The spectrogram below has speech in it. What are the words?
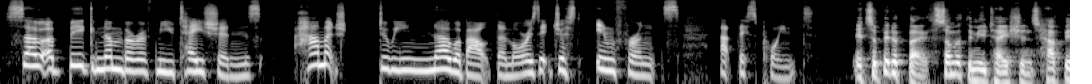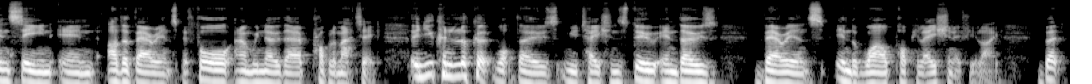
So, a big number of mutations. How much do we know about them, or is it just inference? at this point? It's a bit of both. Some of the mutations have been seen in other variants before, and we know they're problematic. And you can look at what those mutations do in those variants in the wild population, if you like. But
